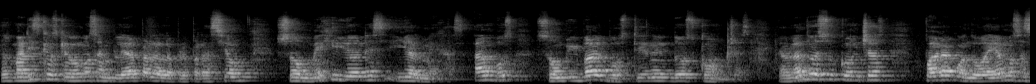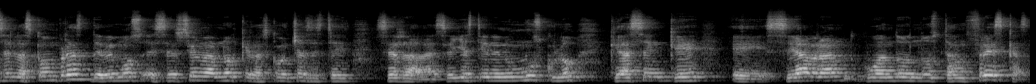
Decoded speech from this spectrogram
Los mariscos que vamos a emplear para la preparación son mejillones y almejas. Ambos son bivalvos, tienen dos conchas. Y hablando de sus conchas, para cuando vayamos a hacer las compras debemos excepcionarnos que las conchas estén cerradas. Ellas tienen un músculo que hacen que eh, se abran cuando no están frescas.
